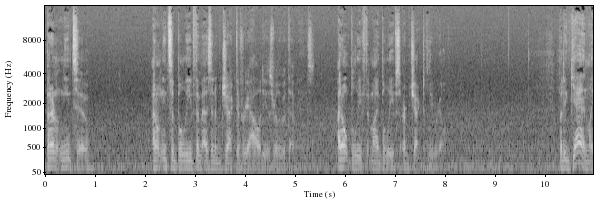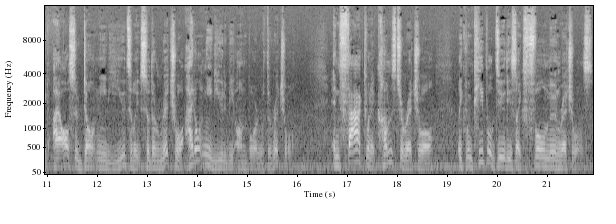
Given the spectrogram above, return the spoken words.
But I don't need to. I don't need to believe them as an objective reality, is really what that means. I don't believe that my beliefs are objectively real. But again, like I also don't need you to believe. So the ritual, I don't need you to be on board with the ritual. In fact, when it comes to ritual, like when people do these like full moon rituals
